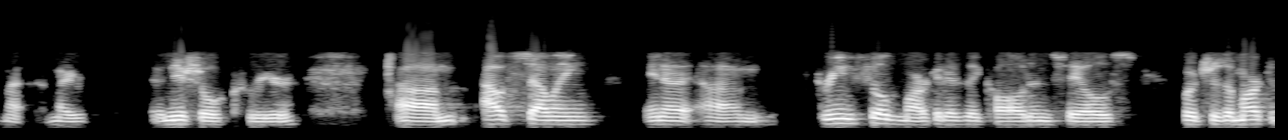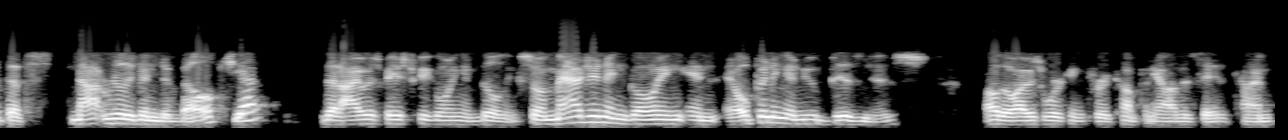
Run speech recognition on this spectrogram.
my, my initial career, um, outselling in a um, greenfield market, as they call it in sales, which is a market that's not really been developed yet, that I was basically going and building. So imagine and going and opening a new business, although I was working for a company obviously at the time,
